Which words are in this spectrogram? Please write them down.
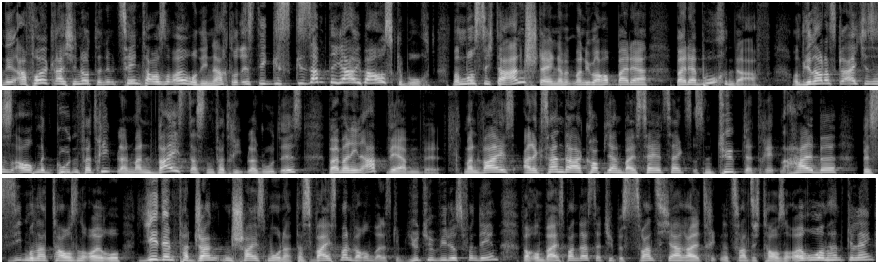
Eine erfolgreiche Nutte nimmt 10.000 Euro die Nacht und ist das gesamte Jahr über ausgebucht. Man muss sich da anstellen, damit man überhaupt bei der, bei der buchen darf. Und genau das Gleiche ist es auch mit guten Vertrieblern. Man weiß, dass ein Vertriebler gut ist, weil man ihn abwerben will. Man weiß, Alexander Akopjan bei SalesX ist ein Typ, der dreht eine halbe bis 700.000 Euro jeden verjunkten Scheißmonat. Das weiß man. Warum? Weil es gibt YouTube-Videos von dem. Warum weiß man das? Der Typ ist 20 Jahre alt, trägt eine 20.000 Euro am Handgelenk.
